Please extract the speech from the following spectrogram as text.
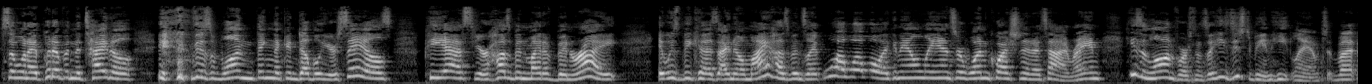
So when I put up in the title, this one thing that can double your sales, P.S., your husband might have been right it was because I know my husband's like, whoa, whoa, whoa, I can only answer one question at a time, right? And he's in law enforcement, so he's used to being heat lamped. But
